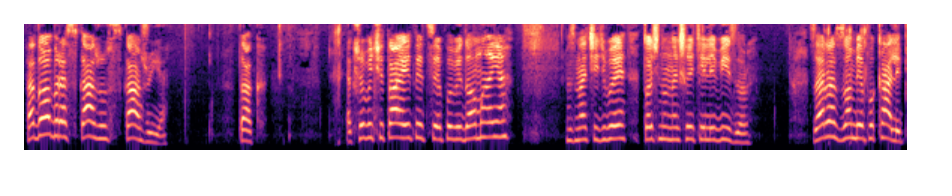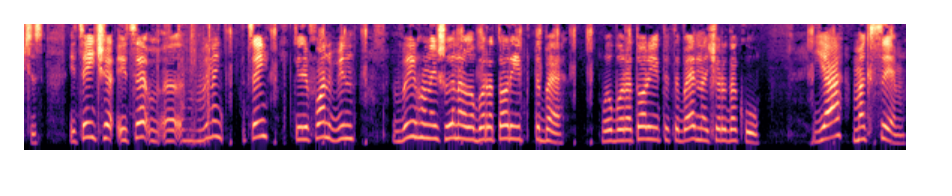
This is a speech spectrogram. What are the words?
Та добре, скажу, скажу я. Так. Якщо ви читаєте це повідомлення, значить ви точно знайшли телевізор. Зараз зомбі-апокаліпсис. І цей, і це, е, ви, цей телефон він, ви його знайшли на лабораторії ТТБ. В лабораторії ТТБ на чердаку. Я Максим.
